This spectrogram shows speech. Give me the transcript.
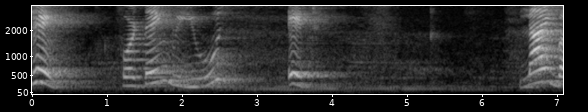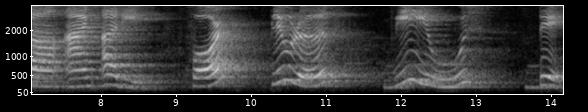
thing. For thing we use it. Laiba and Ari. For plurals we use they.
